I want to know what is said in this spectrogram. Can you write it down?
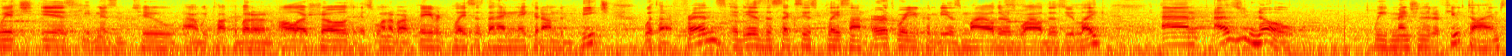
which is Hedonism 2. Uh, we talk about it on all our shows. It's one of our favorite places to hang naked on the beach with our friends. It is the sexiest place on earth where you can be as mild or as wild as you like. And as you know, we've mentioned it a few times.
